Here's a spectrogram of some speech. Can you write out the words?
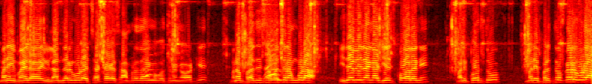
మరి మహిళా వీళ్ళందరూ కూడా చక్కగా సాంప్రదాయంగా పోతున్నాం కాబట్టి మనం ప్రతి సంవత్సరం కూడా ఇదే విధంగా చేసుకోవాలని మరి కోరుతూ మరి ప్రతి ఒక్కరు కూడా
